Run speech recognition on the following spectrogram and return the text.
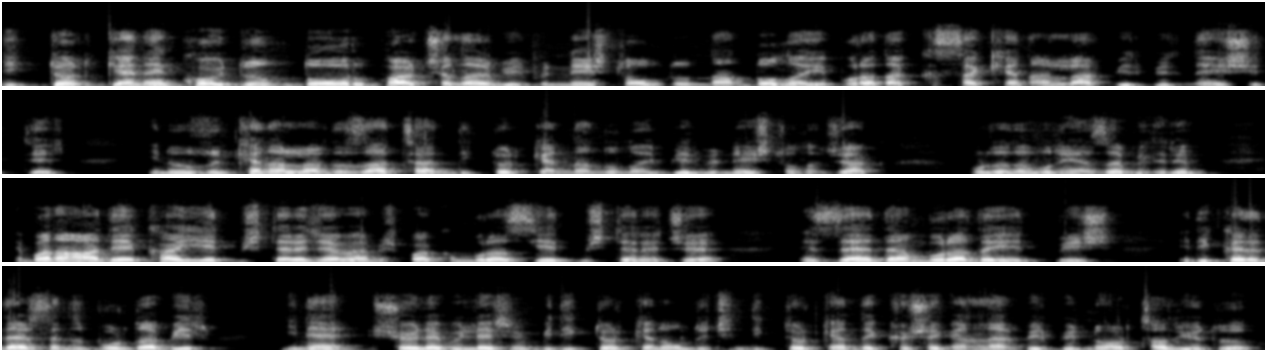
Dikdörtgene koyduğum doğru parçalar birbirine eşit olduğundan dolayı burada kısa kenarlar birbirine eşittir. Yine uzun kenarlar da zaten dikdörtgenden dolayı birbirine eşit olacak. Burada da bunu yazabilirim. E bana ADK 70 derece vermiş. Bakın burası 70 derece. E Z'den burada 70. E dikkat ederseniz burada bir yine şöyle birleşim bir dikdörtgen olduğu için dikdörtgende köşegenler birbirini ortalıyordu.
